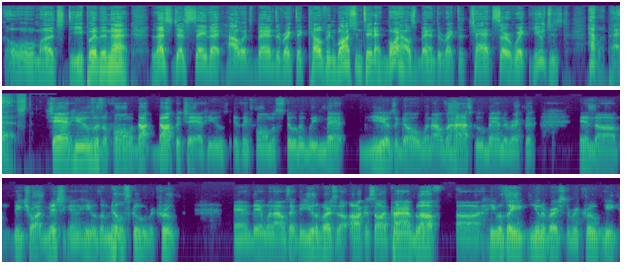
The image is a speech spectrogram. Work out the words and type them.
go much deeper than that. Let's just say that Howard's band director Kelvin Washington and Morehouse band director Chad Serwick Hughes have a past. Chad Hughes was a former doc, Dr. Chad Hughes is a former student. We met years ago when I was a high school band director in uh, Detroit, Michigan. He was a middle school recruit and then when I was at the University of Arkansas at Pine Bluff, uh, he was a university recruit. He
